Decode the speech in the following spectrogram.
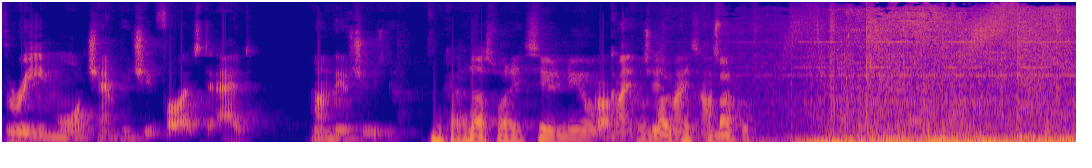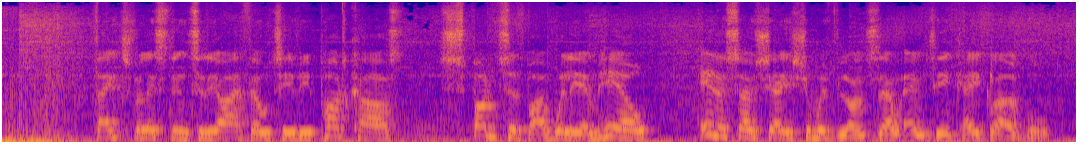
three more championship fights to add Monday or Tuesday. Okay, nice one. See you in New York. All right, mate. Cheers, mate. Nice one. Kambosos. Thanks for listening to the IFL TV podcast, sponsored by William Hill in association with Lonsdale MTK Global.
